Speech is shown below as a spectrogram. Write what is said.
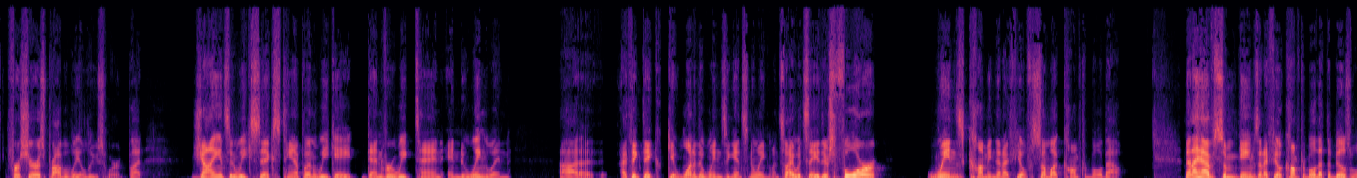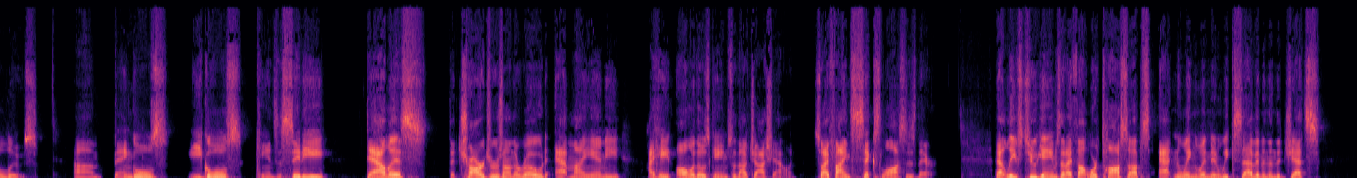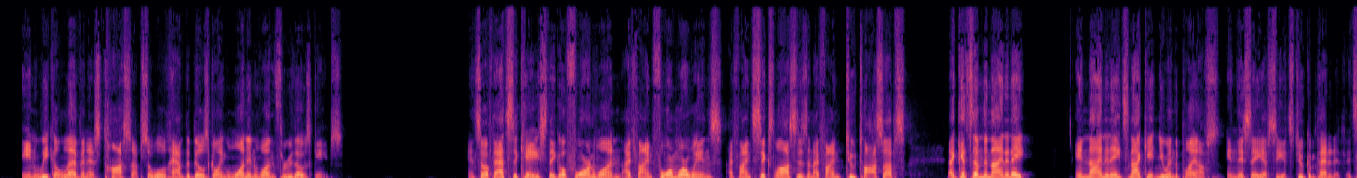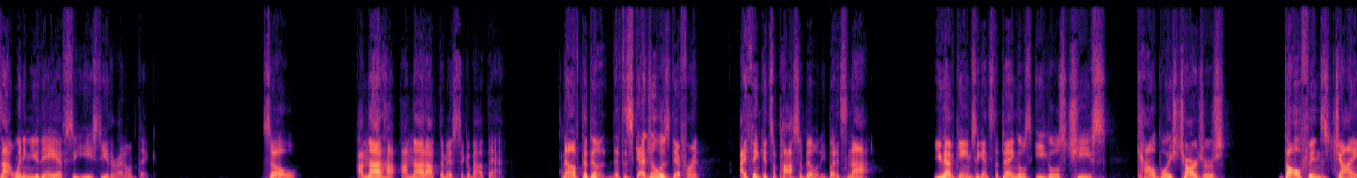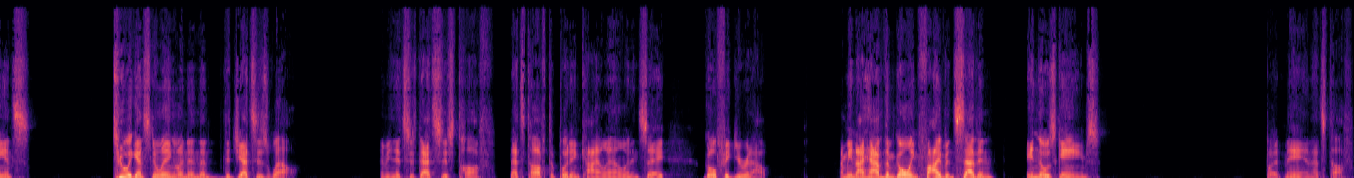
For sure is probably a loose word, but Giants in week six, Tampa in week eight, Denver week 10, and New England. Uh, I think they get one of the wins against New England. So I would say there's four wins coming that I feel somewhat comfortable about. Then I have some games that I feel comfortable that the Bills will lose. Um, Bengals, Eagles, Kansas City, Dallas, the Chargers on the road at Miami. I hate all of those games without Josh Allen. So I find six losses there. That leaves two games that I thought were toss ups at New England in week seven, and then the Jets in week 11 as toss ups. So we'll have the Bills going one and one through those games. And so if that's the case, they go four and one. I find four more wins. I find six losses and I find two toss ups. That gets them to nine and eight. And nine and eight's not getting you in the playoffs in this AFC. It's too competitive. It's not winning you the AFC East either, I don't think. So I'm not I'm not optimistic about that. Now, if the if the schedule was different, I think it's a possibility, but it's not. You have games against the Bengals, Eagles, Chiefs, Cowboys, Chargers, Dolphins, Giants, two against New England, and then the Jets as well. I mean, it's just that's just tough. That's tough to put in Kyle Allen and say, go figure it out. I mean, I have them going five and seven in those games. But man, that's tough.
